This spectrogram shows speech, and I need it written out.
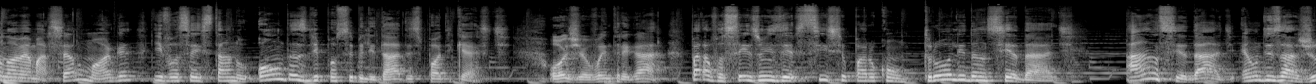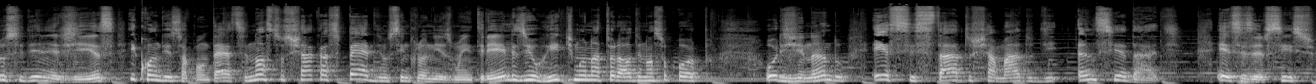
Meu nome é Marcelo Morgan e você está no Ondas de Possibilidades Podcast. Hoje eu vou entregar para vocês um exercício para o controle da ansiedade. A ansiedade é um desajuste de energias e quando isso acontece, nossos chakras perdem o sincronismo entre eles e o ritmo natural de nosso corpo, originando esse estado chamado de ansiedade. Esse exercício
